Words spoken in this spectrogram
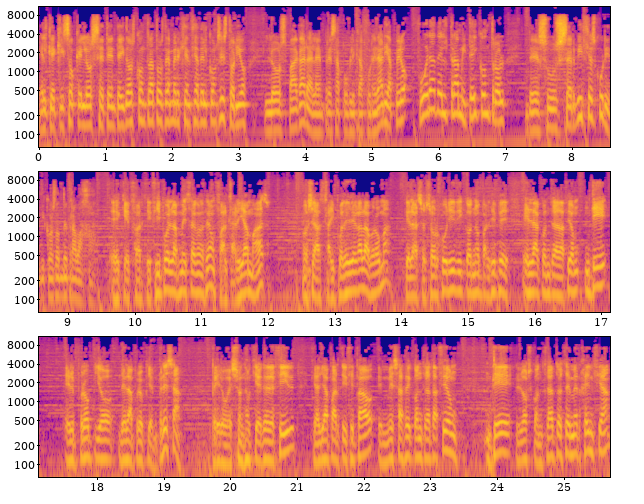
el que quiso que los 72 contratos de emergencia del consistorio los pagara la empresa pública funeraria, pero fuera del trámite y control de sus servicios jurídicos donde trabaja. Eh, que participo en las mesas de negociación, faltaría más. O sea, hasta ahí puede llegar la broma, que el asesor jurídico no participe en la contratación de el propio de la propia empresa. Pero eso no quiere decir que haya participado en mesas de contratación de los contratos de emergencia,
